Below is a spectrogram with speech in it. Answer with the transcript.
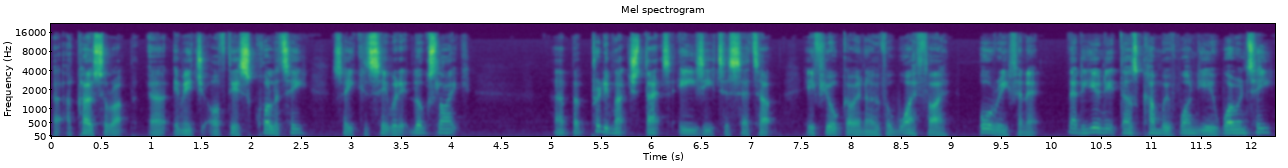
a closer up uh, image of this quality so you can see what it looks like. Uh, but pretty much that's easy to set up if you're going over Wi-Fi or Ethernet. Now the unit does come with one year warranty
